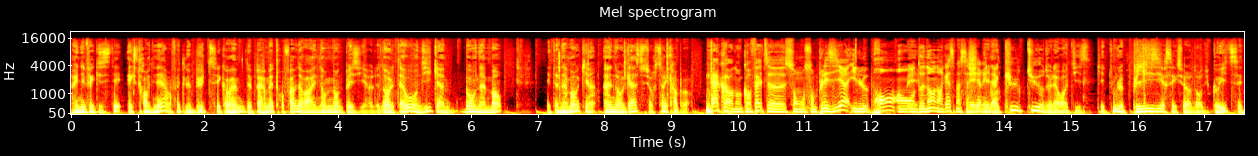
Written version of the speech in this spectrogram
a une efficacité extraordinaire. En fait, le but, c'est quand même de permettre aux femmes d'avoir énormément de plaisir. Dans le Tao, on dit qu'un bon amant est un amant qui a un orgasme sur cinq rapports. D'accord, donc en fait, euh, son, son plaisir, il le prend en donnant un orgasme à sa Et, chérie. et la culture de l'érotisme, qui est tout le plaisir sexuel en dehors du coït, c'est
